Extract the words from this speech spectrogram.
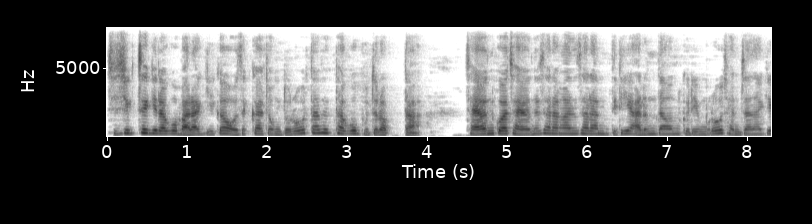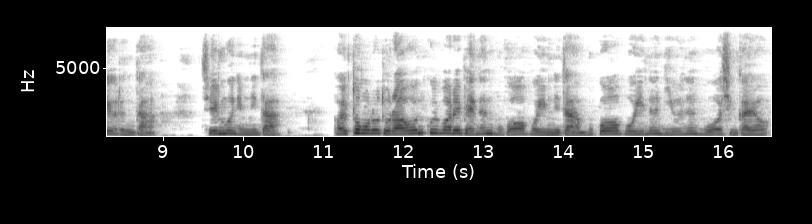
지식책이라고 말하기가 어색할 정도로 따뜻하고 부드럽다. 자연과 자연을 사랑하는 사람들이 아름다운 그림으로 잔잔하게 흐른다. 질문입니다. 벌통으로 돌아온 꿀벌의 배는 무거워 보입니다. 무거워 보이는 이유는 무엇인가요?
